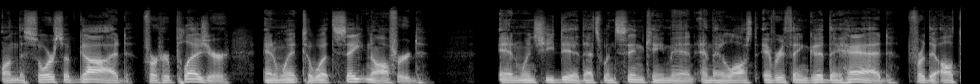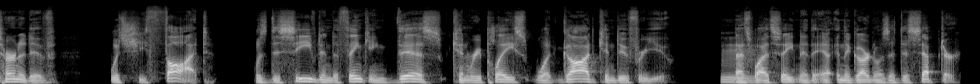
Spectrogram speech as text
on the source of God for her pleasure and went to what Satan offered. And when she did, that's when sin came in and they lost everything good they had for the alternative, which she thought was deceived into thinking this can replace what God can do for you. That's hmm. why Satan in the, in the garden was a deceptor.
